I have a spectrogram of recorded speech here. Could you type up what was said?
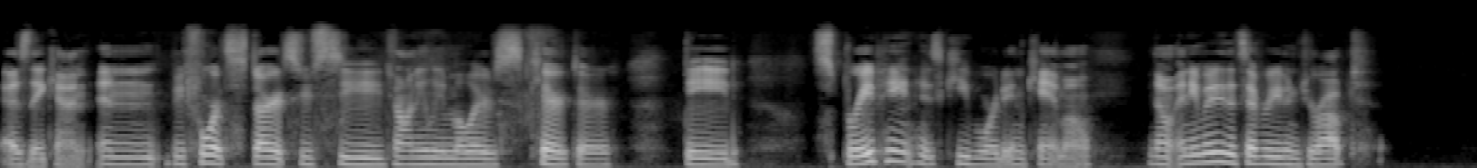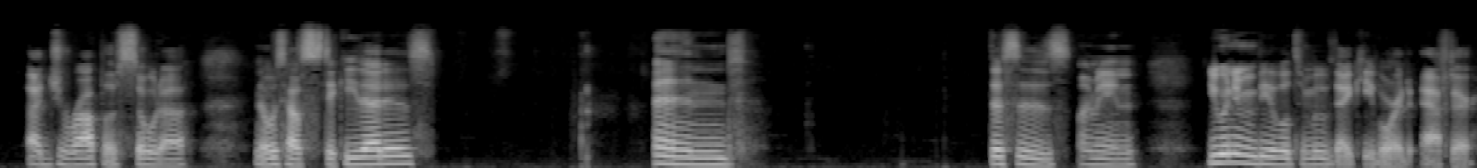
as they can. And before it starts, you see Jonny Lee Miller's character, Dade, spray paint his keyboard in camo. Now, anybody that's ever even dropped a drop of soda knows how sticky that is. And this is, I mean, you wouldn't even be able to move that keyboard after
